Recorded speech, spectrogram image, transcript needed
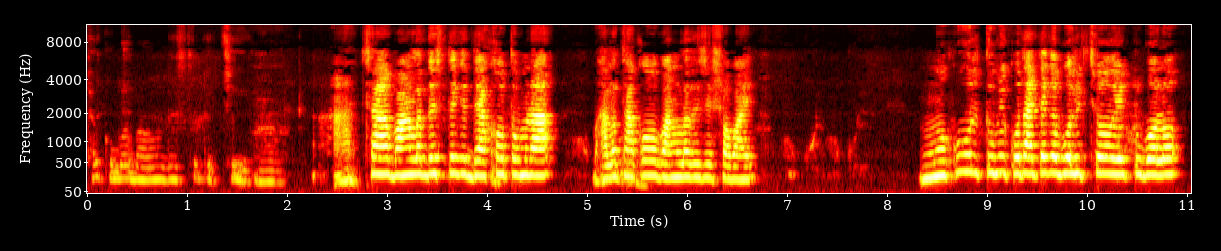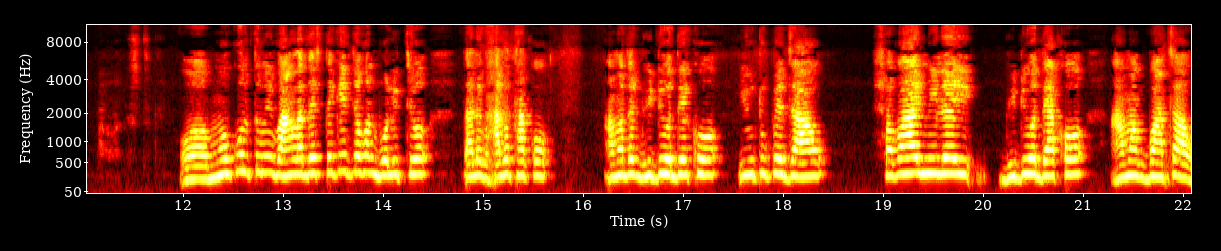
ঠাকুমা বাংলাদেশ তো দেখছি। আচ্ছা বাংলাদেশ থেকে দেখো তোমরা। ভালো থাকো বাংলাদেশের সবাই। মুকুল, তুমি কোথায় থেকে বলিচ্ছ একটু বলো? ও, মুকুল, তুমি বাংলাদেশ থেকে যখন বলিচ্ছ, তাহলে ভালো থাকো। আমাদের ভিডিও দেখো, ইউটিউবে যাও। সবাই মিলে ভিডিও দেখো, আমাক বাঁচাও।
